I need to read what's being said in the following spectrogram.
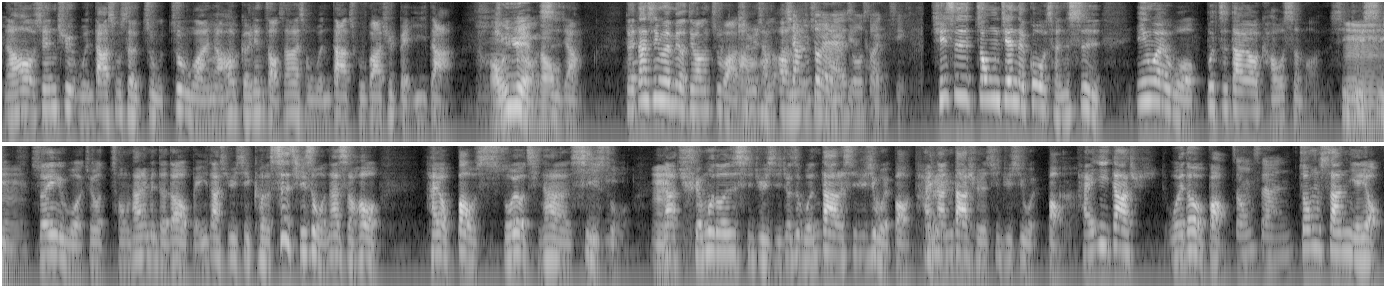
然后先去文大宿舍住，住完，然后隔天早上再从文大出发去北医大，好远哦是这。样。对，但是因为没有地方住啊，所以想说哦，相对来说算近。其实中间的过程是因为我不知道要考什么戏剧系，所以我就从他那边得到北医大戏剧系。可是其实我那时候还有报所有其他的系所，嗯那全部都是戏剧系，就是文大的戏剧系我也报，台南大学的戏剧系我也报，台艺大学我也都有报，中山中山也有。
